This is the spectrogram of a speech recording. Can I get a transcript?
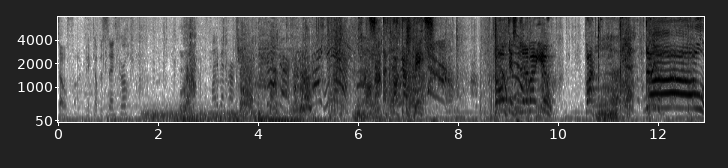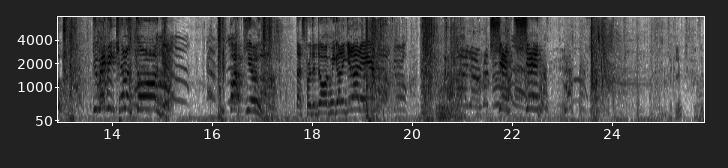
So fucked. Picked up a scent, girl? Might have been her. Found her! Right here! Shut the fuck up, bitch! Dog, this isn't about you! Fuck! No! You made me kill a dog! Fuck you! That's for the dog. We gotta get out of here! Girl! Spider! Rip Shit! up! Shit! Quick loot. Quick loot.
